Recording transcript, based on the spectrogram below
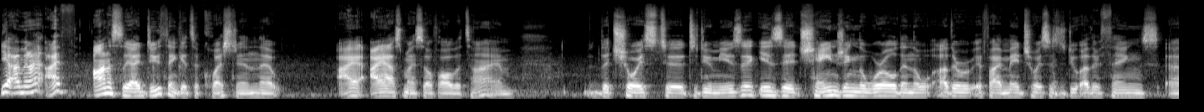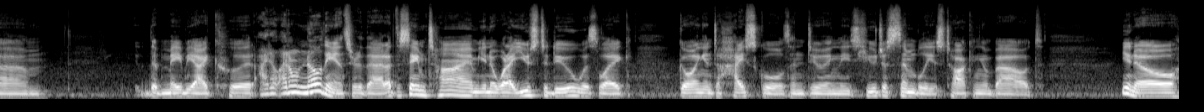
Yeah, I mean, I, I honestly, I do think it's a question that I I ask myself all the time. The choice to to do music is it changing the world and the other? If I made choices to do other things, um, that maybe I could. I don't. I don't know the answer to that. At the same time, you know, what I used to do was like going into high schools and doing these huge assemblies talking about you know,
